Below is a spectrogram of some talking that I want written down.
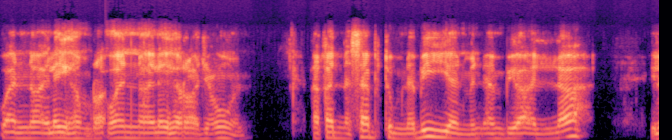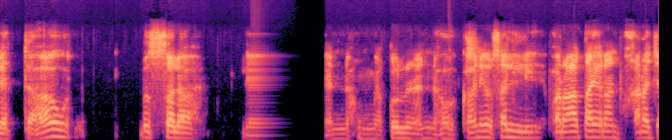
وإنا إليهم وإنا إليه راجعون. لقد نسبتم نبيا من أنبياء الله إلى التهاون بالصلاة لأنهم يقولون أنه كان يصلي فرأى طيرا فخرج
